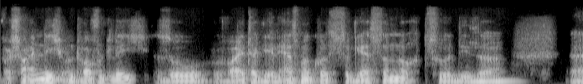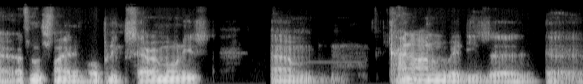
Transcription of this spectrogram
wahrscheinlich und hoffentlich so weitergehen. Erstmal kurz zu gestern noch zu dieser äh, Eröffnungsfeier, den Opening Ceremonies. Ähm, keine Ahnung, wer diese, äh,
